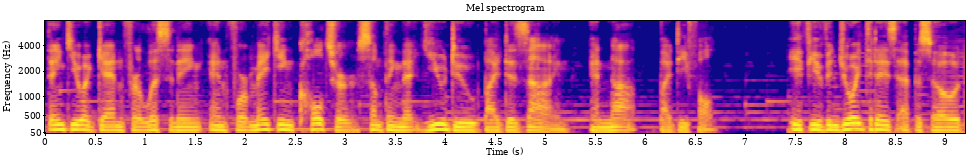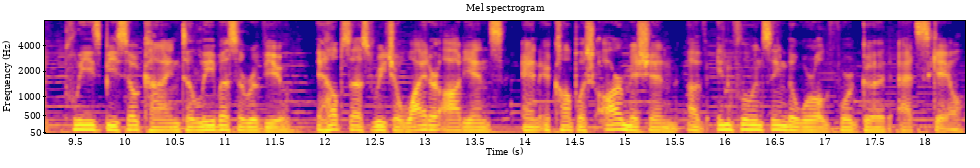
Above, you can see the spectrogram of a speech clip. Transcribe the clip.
Thank you again for listening and for making culture something that you do by design and not by default. If you've enjoyed today's episode, please be so kind to leave us a review. It helps us reach a wider audience and accomplish our mission of influencing the world for good at scale.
